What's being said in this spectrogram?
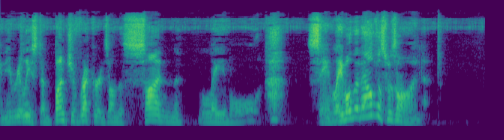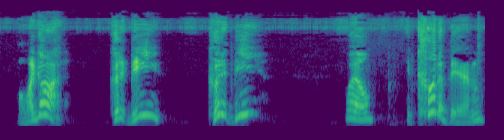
And he released a bunch of records on the Sun label. Same label that Elvis was on. Oh my God. Could it be? Could it be? Well, it could have been,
